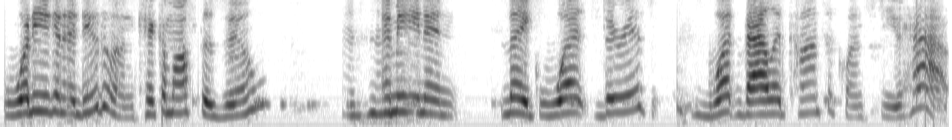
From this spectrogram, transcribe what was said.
what are you going to do to them? Kick them off the Zoom? mhm. I mean, and like, what there is, what valid consequence do you have?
